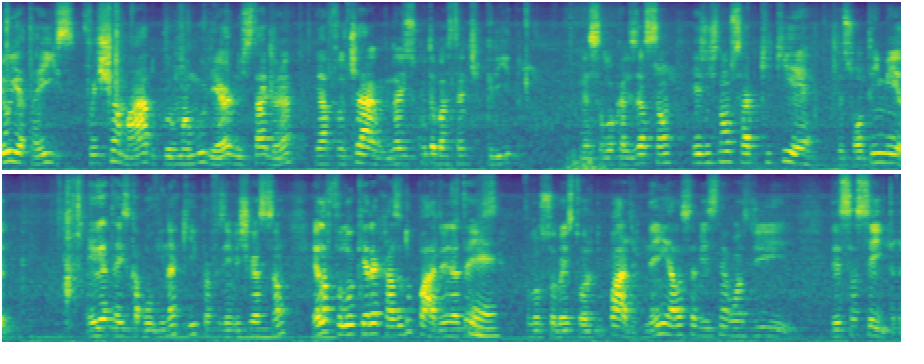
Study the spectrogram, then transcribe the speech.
Eu e a Thaís foi chamado por uma mulher no Instagram e ela falou, Thiago, nós escuta bastante grito nessa localização e a gente não sabe o que, que é, o pessoal tem medo. Eu e a Thaís acabou vindo aqui para fazer a investigação. Ela falou que era a casa do padre, né, Thaís? É. Falou sobre a história do padre. Nem ela sabia esse negócio de, dessa seita.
